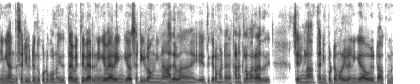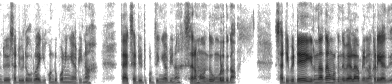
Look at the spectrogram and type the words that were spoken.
நீங்கள் அந்த சர்டிஃபிகேட் வந்து கொண்டு போகணும். இதை தவிர்த்து வேறு நீங்கள் வேறு எங்கேயாவது சர்டிஃபிகேட் வாங்கினீங்கன்னா அதெல்லாம் ஏற்றுக்கிற மாட்டாங்க கணக்கில் வராது. சரிங்களா? தனிப்பட்ட முறையில் நீங்கள் ஏதாவது ஒரு டாக்குமெண்ட் சர்டிஃபிகேட் உருவாக்கி கொண்டு போனீங்க அப்படின்னா ஃபேக் சர்டிஃபிகேட் கொடுத்தீங்க அப்படின்னா சிரமம் வந்து உங்களுக்கு தான் சர்டிஃபிகேட்டே இருந்தால் தான் உங்களுக்கு இந்த வேலை அப்படின்லாம் கிடையாது.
